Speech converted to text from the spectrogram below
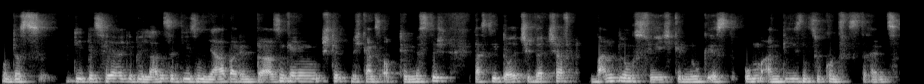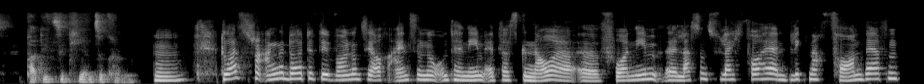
Und dass die bisherige Bilanz in diesem Jahr bei den Börsengängen stimmt mich ganz optimistisch, dass die deutsche Wirtschaft wandlungsfähig genug ist, ist, um an diesen Zukunftstrends partizipieren zu können. Hm. Du hast schon angedeutet, wir wollen uns ja auch einzelne Unternehmen etwas genauer äh, vornehmen. Äh, lass uns vielleicht vorher einen Blick nach vorn werfen.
